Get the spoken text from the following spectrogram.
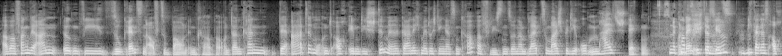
Aber fangen wir an, irgendwie so Grenzen aufzubauen im Körper. Und dann kann der Atem und auch eben die Stimme gar nicht mehr durch den ganzen Körper fließen, sondern bleibt zum Beispiel hier oben im Hals stecken. Das ist eine und wenn ich das jetzt, ne? mhm. ich kann das auch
